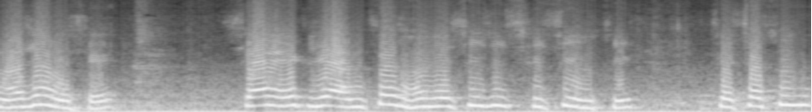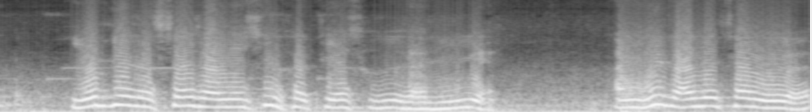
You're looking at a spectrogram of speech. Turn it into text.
माझ्या मते त्या एक जी अंतर होण्याची जी स्थिती होती त्याच्यातून योग्य रस्त्यावर जाण्याची प्रक्रिया सुरू झालेली आहे आणि हे झालं त्यामुळं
